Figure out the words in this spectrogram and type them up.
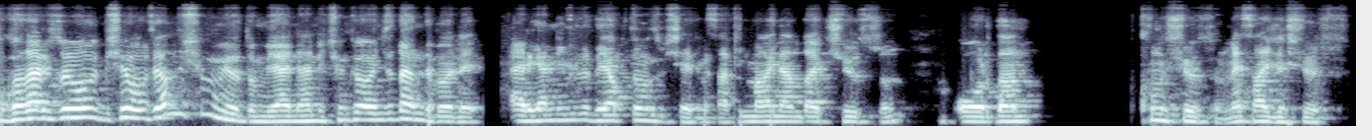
bu kadar güzel bir şey olacağını düşünmüyordum. Yani hani çünkü önceden de böyle ergenliğimizde de yaptığımız bir şeydi. Mesela filmi aynı anda açıyorsun. Oradan konuşuyorsun, mesajlaşıyorsun.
